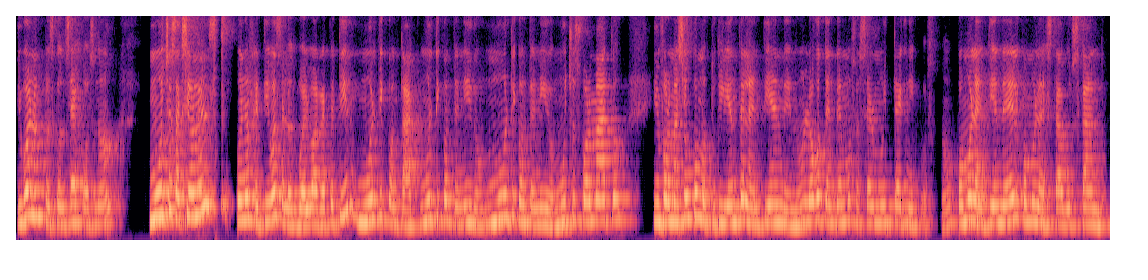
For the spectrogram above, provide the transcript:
Y bueno, pues consejos, ¿no? Muchas acciones, un objetivo, se los vuelvo a repetir, multicontact, multicontenido, multicontenido, muchos formatos, información como tu cliente la entiende, ¿no? Luego tendemos a ser muy técnicos, ¿no? ¿Cómo la entiende él? ¿Cómo la está buscando?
